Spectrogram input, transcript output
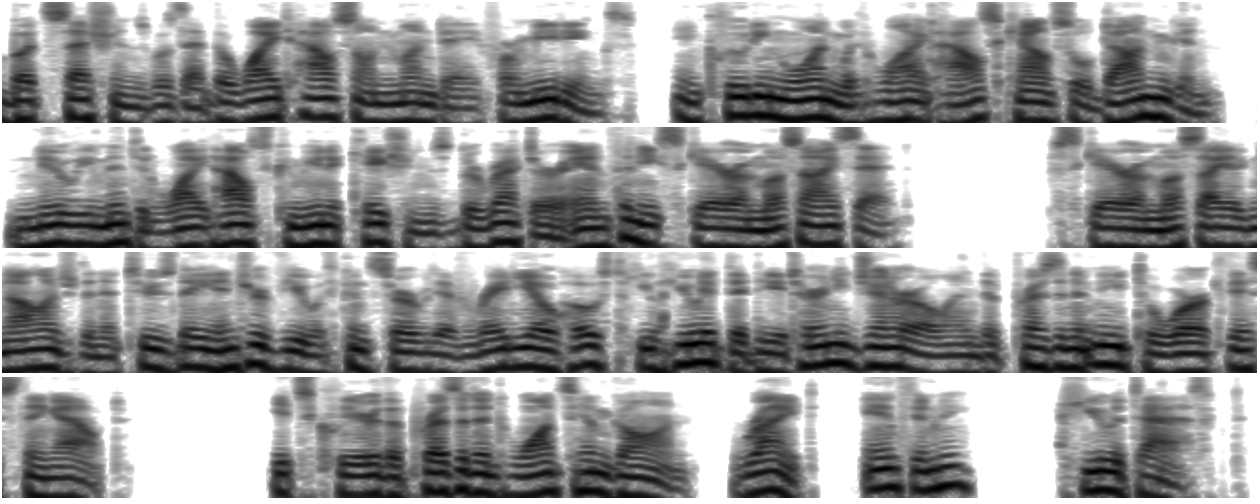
But Sessions was at the White House on Monday for meetings, including one with White House counsel Don McGahn, newly minted White House Communications Director Anthony Scaramucci said. Scaramucci acknowledged in a Tuesday interview with conservative radio host Hugh Hewitt that the Attorney General and the President need to work this thing out. It's clear the President wants him gone, right, Anthony? Hewitt asked.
